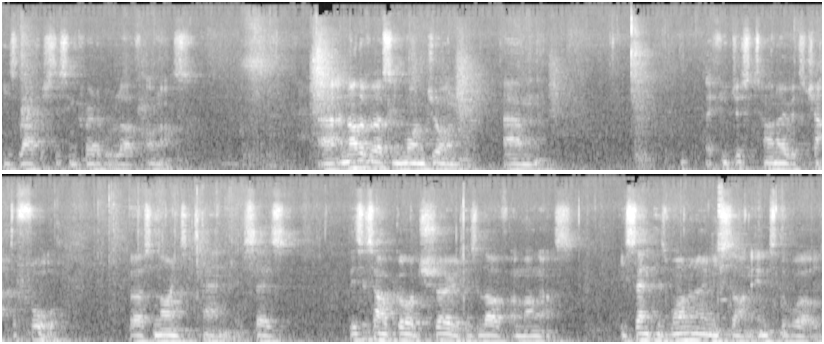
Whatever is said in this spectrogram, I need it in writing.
He's lavished this incredible love on us. Uh, another verse in 1 John, um, if you just turn over to chapter 4, verse 9 to 10, it says, This is how God showed his love among us. He sent his one and only Son into the world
